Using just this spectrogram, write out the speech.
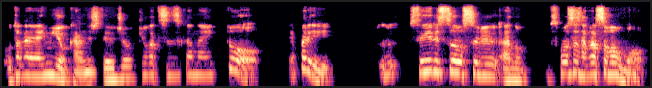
お互いが意味を感じている状況が続かないと、やっぱり、うセールスをする、あの、スポンサー探す方も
